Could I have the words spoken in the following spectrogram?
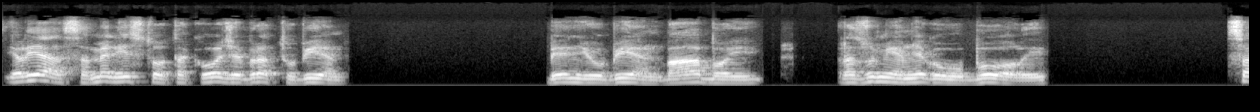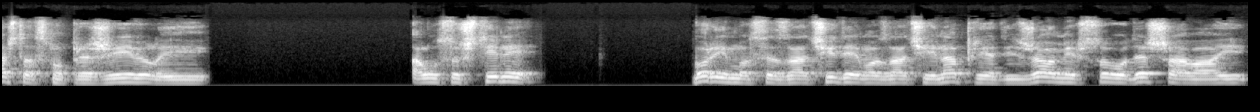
jer ja sam, meni isto također brat ubijen. Benji je ubijen, babo i razumijem njegovu bol i sva što smo preživjeli ali u suštini borimo se, znači idemo znači naprijed i žao mi je što se ovo dešava i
